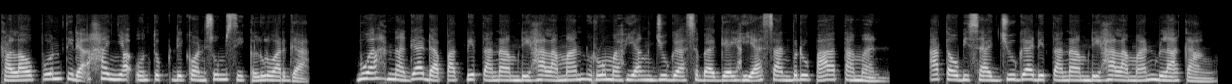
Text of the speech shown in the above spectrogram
kalaupun tidak hanya untuk dikonsumsi keluarga. Buah naga dapat ditanam di halaman rumah yang juga sebagai hiasan berupa taman. Atau bisa juga ditanam di halaman belakang.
